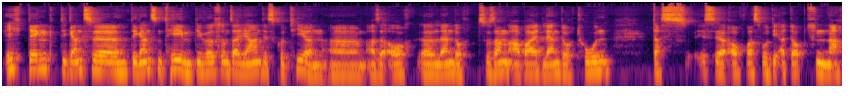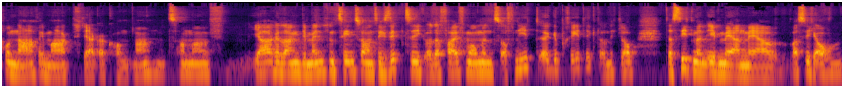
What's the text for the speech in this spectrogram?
Ich denke, die, ganze, die ganzen Themen, die wir schon seit Jahren diskutieren, äh, also auch äh, Lernen durch Zusammenarbeit, Lernen durch Tun, das ist ja auch was, wo die Adoption nach und nach im Markt stärker kommt. Ne? Jetzt haben wir jahrelang die Menschen 10, 20, 70 oder Five Moments of Need äh, gepredigt. Und ich glaube, das sieht man eben mehr und mehr, was ich auch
